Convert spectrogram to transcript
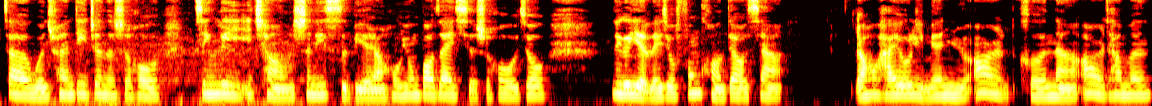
在汶川地震的时候，经历一场生离死别，然后拥抱在一起的时候，就那个眼泪就疯狂掉下。然后还有里面女二和男二，他们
